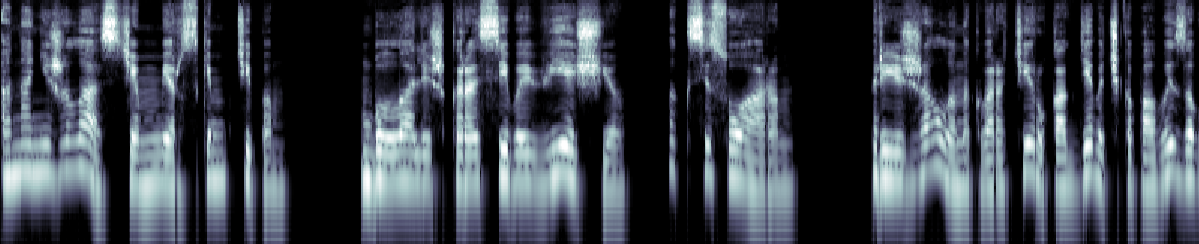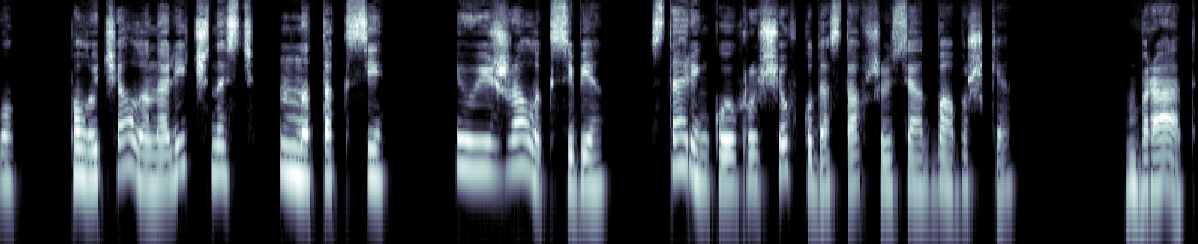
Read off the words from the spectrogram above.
Она не жила с тем мерзким типом. Была лишь красивой вещью, аксессуаром. Приезжала на квартиру как девочка по вызову, получала наличность на такси и уезжала к себе, старенькую хрущевку, доставшуюся от бабушки. «Брат,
